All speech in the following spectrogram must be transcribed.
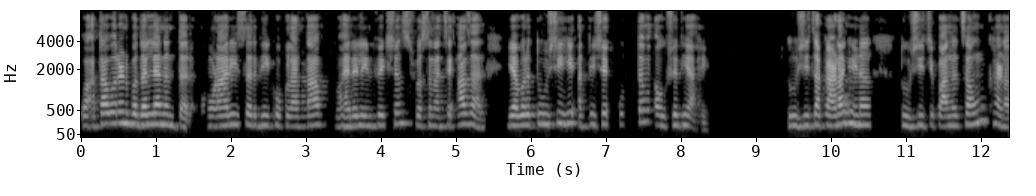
वातावरण बदलल्यानंतर होणारी सर्दी, खोकला, ताप, व्हायरल इन्फेक्शन, श्वसनाचे आजार यावर तुळशी ही अतिशय उत्तम औषधी आहे. तुळशीचा काढा घेणं, तुळशीची पानं चावून खाणं,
